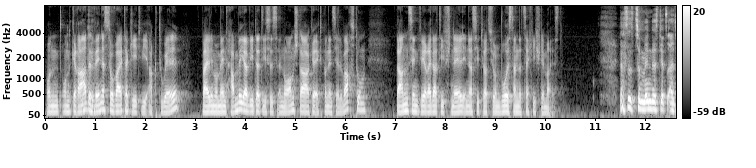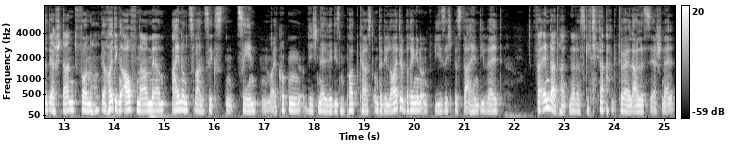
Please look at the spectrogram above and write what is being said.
Und, und gerade okay. wenn es so weitergeht wie aktuell, weil im Moment haben wir ja wieder dieses enorm starke exponentielle Wachstum, dann sind wir relativ schnell in der Situation, wo es dann tatsächlich schlimmer ist. Das ist zumindest jetzt also der Stand von der heutigen Aufnahme am 21.10. Mal gucken, wie schnell wir diesen Podcast unter die Leute bringen und wie sich bis dahin die Welt verändert hat. Ne? Das geht ja aktuell alles sehr schnell.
